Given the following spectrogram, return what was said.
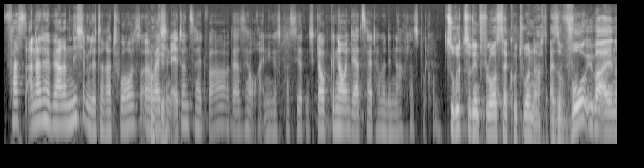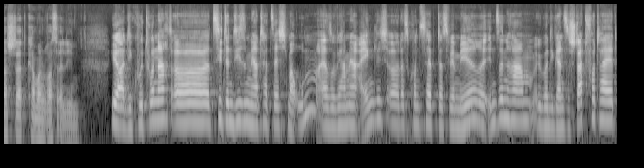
fast anderthalb Jahre nicht im Literaturhaus, äh, weil Okay. ich in Elternzeit war. Da ist ja auch einiges passiert. Und ich glaube, genau in der Zeit haben wir den Nachlass bekommen. Zurück zu den Floors der Kulturnacht. Also wo überall in der Stadt kann man was erleben? Ja, die Kulturnacht äh, zieht in diesem Jahr tatsächlich mal um. Also wir haben ja eigentlich äh, das Konzept, dass wir mehrere Inseln haben, über die ganze Stadt verteilt.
